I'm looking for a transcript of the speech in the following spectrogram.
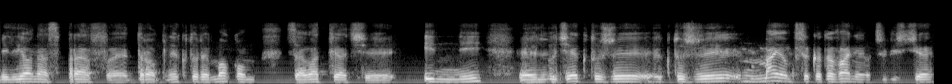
miliona spraw drobnych, które mogą załatwiać inni e, ludzie, którzy, którzy mają przygotowanie oczywiście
